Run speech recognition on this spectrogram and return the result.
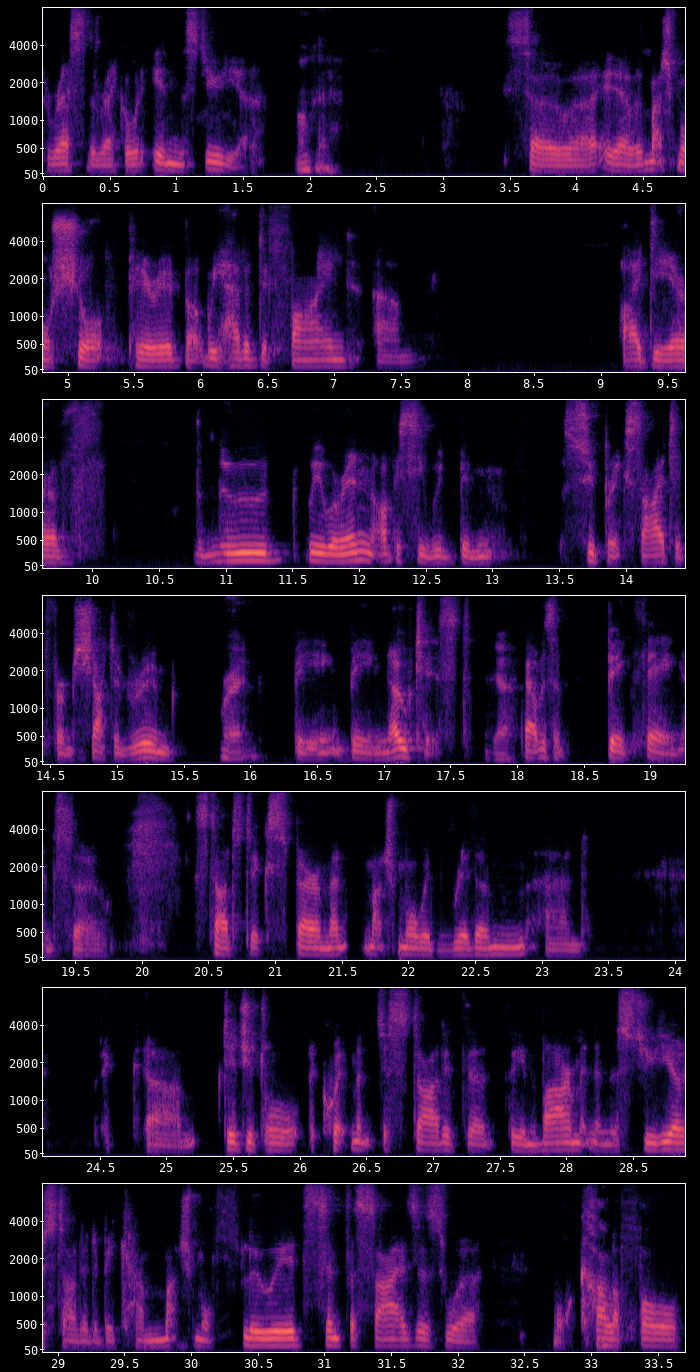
the rest of the record in the studio. Okay. So, uh, yeah, it was a much more short period, but we had a defined um, idea of the mood we were in. Obviously, we'd been super excited from Shuttered Room Right. being being noticed. Yeah. That was a big thing, and so started to experiment much more with rhythm and um, digital equipment. Just started the the environment in the studio started to become much more fluid. Synthesizers were more colorful.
